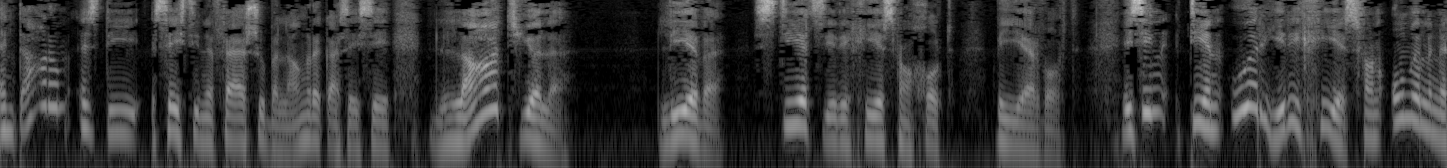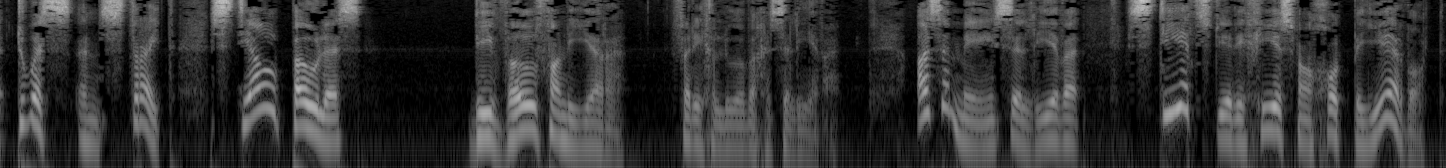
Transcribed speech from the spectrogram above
En daarom is die 16de vers so belangrik as hy sê: "Laat julle lewe steeds deur die gees van God beheer word." Jy sien teenoor hierdie gees van onderlinge twis en stryd, stel Paulus die wil van die Here vir die gelowige se lewe. As 'n mens se lewe steeds deur die gees van God beheer word,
